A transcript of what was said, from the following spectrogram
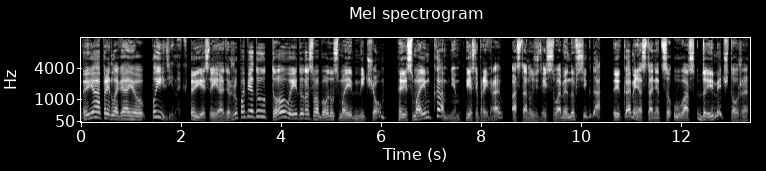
Я предлагаю поединок. Если я одержу победу, то выйду на свободу с моим мечом и с моим камнем. Если проиграю, останусь здесь с вами навсегда. И камень останется у вас, да и меч тоже».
